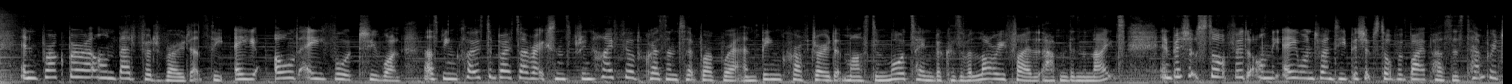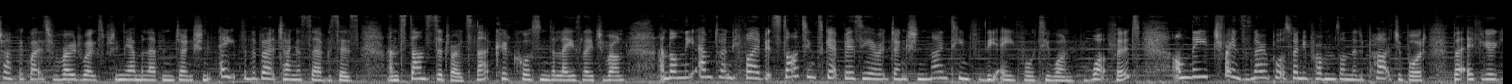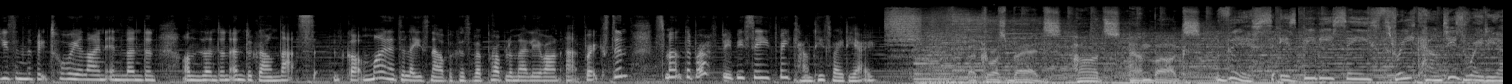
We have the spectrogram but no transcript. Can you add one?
In Brogborough on Bedford Road, that's the A old A421. That's been closed in both directions between Highfield Crescent at Brogborough and Beancroft Road at Marston Moretaine because of a lorry fire that happened in the night. In Bishop Stortford on the A120 Bishop Stortford bypasses, temporary traffic lights for roadworks between the M11 junction 8 for the Birchanger services and Stansted Road, so that could cause some delays later on. And on the M25, it's starting to get busier at junction 19 for the A41 for Watford. On the trains, there's no reports of any problems on the departure board, but if you're using the Victoria line in London on London Underground, that's got minor delays now because of a problem earlier on at Brixton. Samantha Bruff, BBC Three Counties Radio. Across beds, Herts, and Bucks. This is BBC Three Counties Radio.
